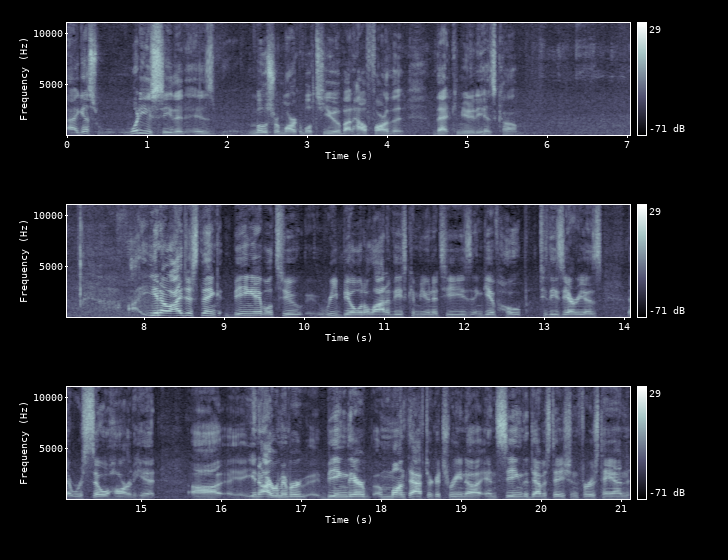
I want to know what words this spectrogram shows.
I guess, what do you see that is most remarkable to you about how far that that community has come? You know, I just think being able to rebuild a lot of these communities and give hope to these areas that were so hard hit. Uh, you know, I remember being there a month after Katrina and seeing the devastation firsthand.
